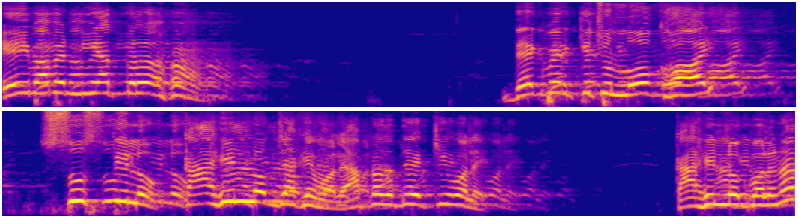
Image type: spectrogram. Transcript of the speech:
এইভাবে নিয়াত করে হ্যাঁ। দেখবেন কিছু লোক হয় সুস্তি লোক, কাহিল লোক যাকে বলে। আপনাদের দিকে কি বলে? কাহিল লোক বলে না?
